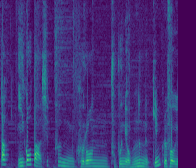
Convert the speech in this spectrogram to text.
딱 이거다 싶은 그런 부분이 없는 느낌? 그래서 이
